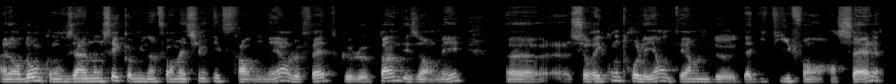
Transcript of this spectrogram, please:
Alors donc on vous a annoncé comme une information extraordinaire le fait que le pain désormais euh, serait contrôlé en termes d'additifs en, sel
